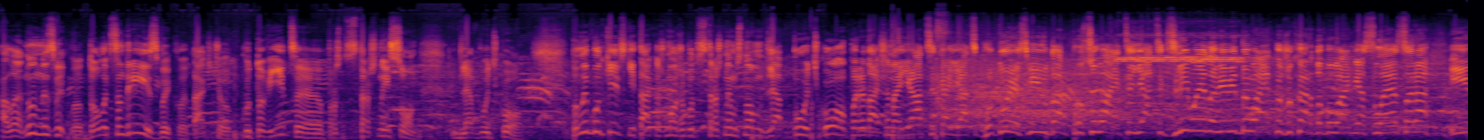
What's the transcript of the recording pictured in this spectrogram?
Але ну не звикли. До Олександрії звикли, так що кутові це просто страшний сон для будь-кого. Пилип Будківський також може бути страшним сном для будь-кого. Передача на Яцика. Яцик готує свій удар, просувається. Яцик з лівої ноги відбиває кожухар добування Слесара. І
